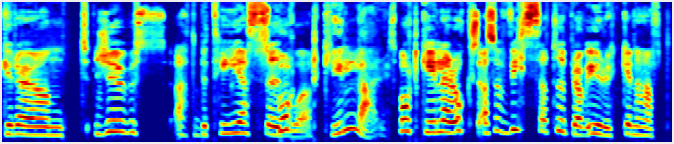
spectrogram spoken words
grönt ljus att bete sig Sportkillar. Då. Sportkillar också. Alltså vissa typer av yrken har haft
